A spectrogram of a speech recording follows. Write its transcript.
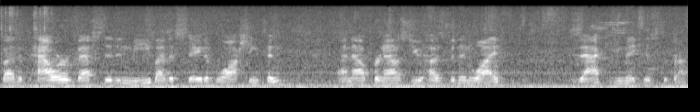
by the power vested in me by the state of Washington, I now pronounce you husband and wife. Zach, you may kiss the bride.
